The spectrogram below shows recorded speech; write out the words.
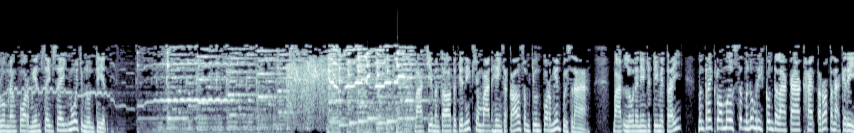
រួមនឹងព័ត៌មានផ្សេងៗមួយចំនួនទៀតបាទជាបន្តទៅទៀតនេះខ្ញុំបាទហេងសកលសូមជូនព័ត៌មានពិស្ដាបាទលោកអ្នកនាងជាទីមេត្រី មន្ត្រីឃ្លាំមើលសិទ្ធិមនុស្សរិះគន់តុលាការខេត្តរតនគិរី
